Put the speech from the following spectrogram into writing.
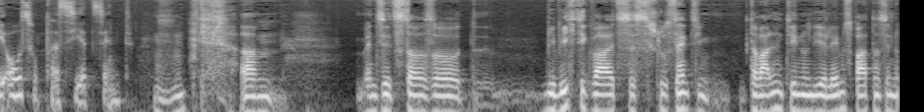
die auch so passiert sind. Mhm. Ähm, wenn Sie jetzt da so, wie wichtig war jetzt das schlussendlich, der Valentin und ihr Lebenspartner sind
